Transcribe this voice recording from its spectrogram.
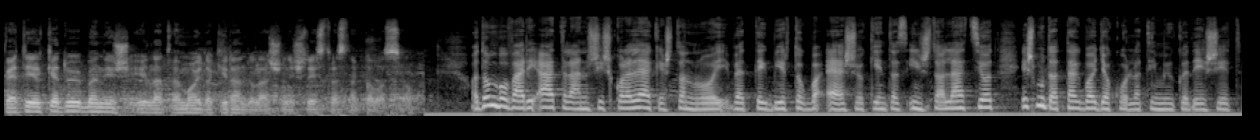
vetélkedőben is, illetve majd a kiránduláson is részt vesznek tavasszal. A Dombovári Általános Iskola lelkes tanulói vették birtokba elsőként az installációt, és mutatták be a gyakorlati működését.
